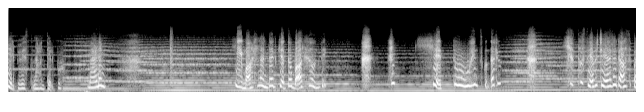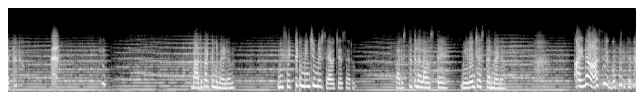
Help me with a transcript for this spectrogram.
నిలిపివేస్తున్నామని తెలుపు. మేడం ఈ మాటలు అనడానికి ఎంతో బాధగా ఉంది. ఎంతో ఊహించుకున్నాను. ఎంతో సేవ చేయాలని ఆశపడ్డాను. బాధపడకండి మేడం. మీ శక్తికి మించి మీరు సేవ చేశారు. పరిస్థితులు అలా వస్తే మీరేం చేస్తారు మేడం? అయినా ఆశయం గొప్పది కదా.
